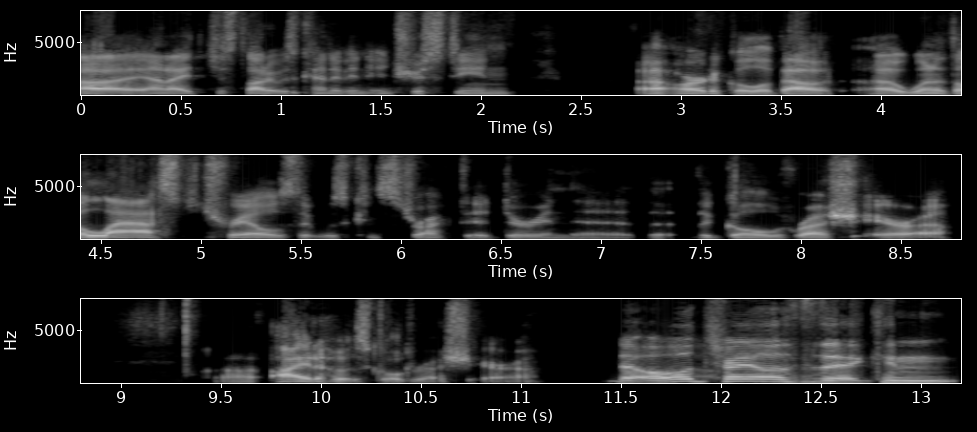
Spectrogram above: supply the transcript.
uh, and i just thought it was kind of an interesting uh, article about uh, one of the last trails that was constructed during the, the, the gold rush era uh, idaho's gold rush era The old trails that can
